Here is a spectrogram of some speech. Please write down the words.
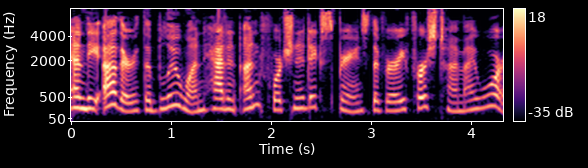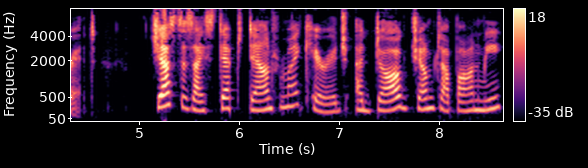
and the other, the blue one, had an unfortunate experience the very first time I wore it. Just as I stepped down from my carriage, a dog jumped up on me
